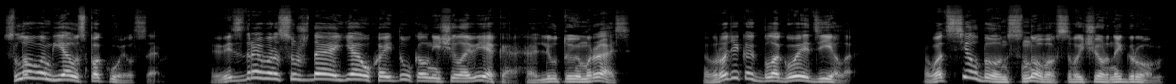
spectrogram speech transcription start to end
Словом, я успокоился. Ведь здраво рассуждая, я ухайдукал не человека, а лютую мразь. Вроде как благое дело. Вот сел бы он снова в свой черный гром,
